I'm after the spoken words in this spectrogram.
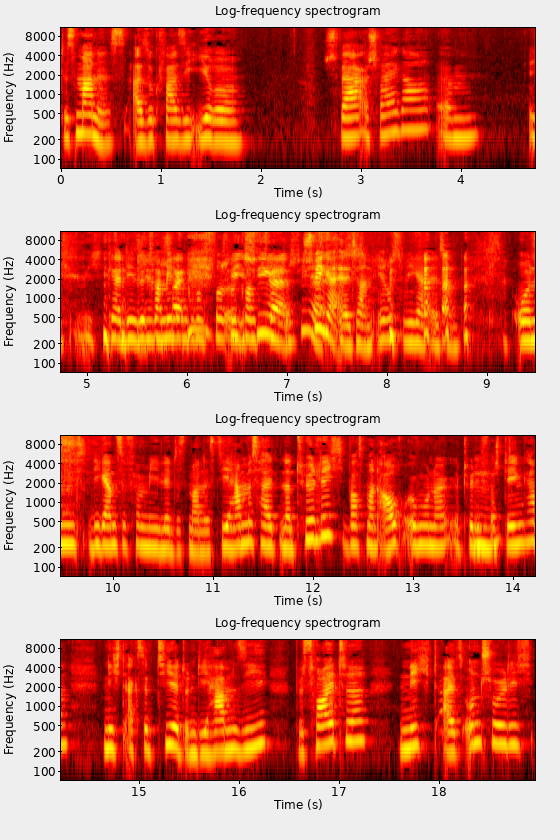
des Mannes, also quasi ihre Schweiger, ähm, ich, ich kenne diese Familienkonstrukte. Schwieger, Schwiegereltern, ihre Schwiegereltern. und die ganze Familie des Mannes. Die haben es halt natürlich, was man auch irgendwo natürlich mhm. verstehen kann, nicht akzeptiert. Und die haben sie bis heute nicht als unschuldig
